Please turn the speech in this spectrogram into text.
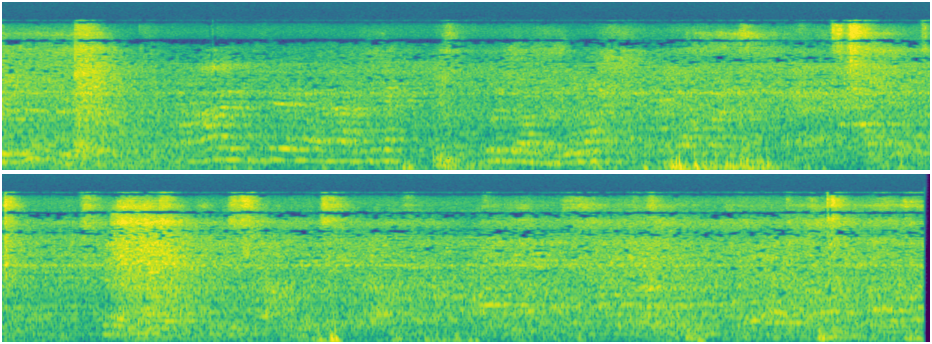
Mm -hmm.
